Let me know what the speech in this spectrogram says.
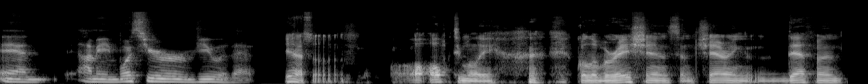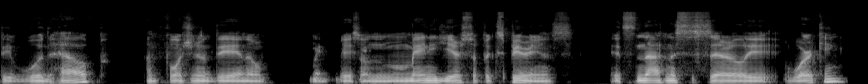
and i mean what's your view of that? Yeah so optimally collaborations and sharing definitely would help. Unfortunately you know based on many years of experience it's not necessarily working.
